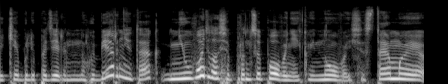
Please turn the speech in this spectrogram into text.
якія былі падзелены на губерні так не ўводзілася прынцыпова нейкай новай сістэмы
